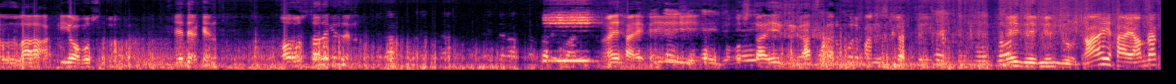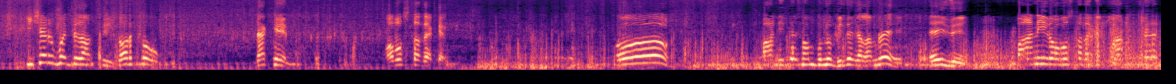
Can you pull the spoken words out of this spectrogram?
আল্লাহ কি অবস্থা। এই দেখেন অবস্থা দেখেছেন? হায় হায় রে অবস্থা এই রাস্তার উপরে পানি চলে এই যে মেন রোড হায় হায় আমরা কিসের উপর দিয়ে যাচ্ছি? দর্শক দেখেন অবস্থা দেখেন। ও পানিতে সম্পূর্ণ ভিজে গেলাম রে। এই যে পানির অবস্থা দেখেন মানুষের।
